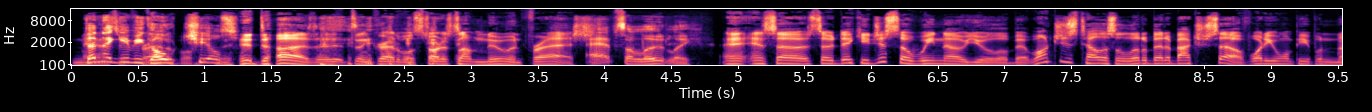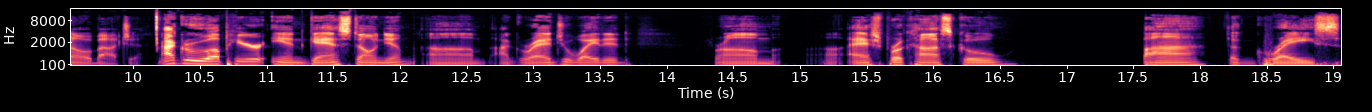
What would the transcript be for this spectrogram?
Man, Doesn't that give you incredible. gold chills? It does. It's incredible. Started something new and fresh. Absolutely. And, and so, so Dickie, just so we know you a little bit, why don't you just tell us a little bit about yourself? What do you want people to know about you? I grew up here in Gastonia. Um, I graduated from uh, Ashbrook High School by the grace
